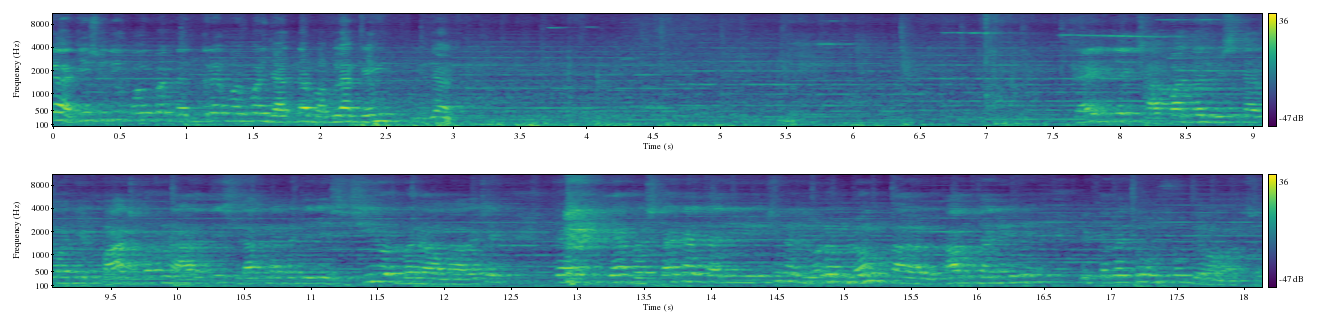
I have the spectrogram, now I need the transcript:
કે હજી સુધી કોઈ પણ તંત્રે કોઈ પણ જાતના પગલાં કેમ લીધા? સાહેબ જે છાપાદર વિસ્તારમાં જે પાંચ કરોડ આડત્રીસ લાખના ખર્ચે જે સીસી રોડ બનાવવામાં આવે છે ત્યાં ત્યાં ભ્રષ્ટાચાર ચાલી રહ્યું છે ને લોલમ લોમ કામ ચાલી રહ્યું છે એ તમે શું શું કહેવા માંગશો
